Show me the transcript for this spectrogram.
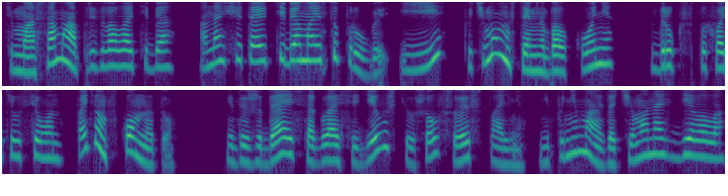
«Тьма сама призвала тебя. Она считает тебя моей супругой. И? Почему мы стоим на балконе?» Вдруг спохватился он. «Пойдем в комнату». Не дожидаясь согласия девушки, ушел в свою спальню. «Не понимаю, зачем она сделала?»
